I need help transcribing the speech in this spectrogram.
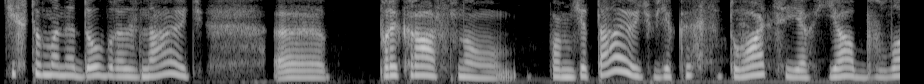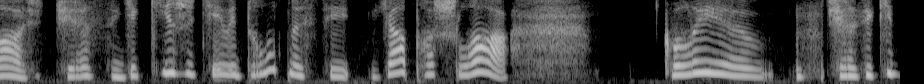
Ті, хто мене добре знають, е, прекрасно пам'ятають, в яких ситуаціях я була, через які життєві трудності я пройшла. Коли через які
